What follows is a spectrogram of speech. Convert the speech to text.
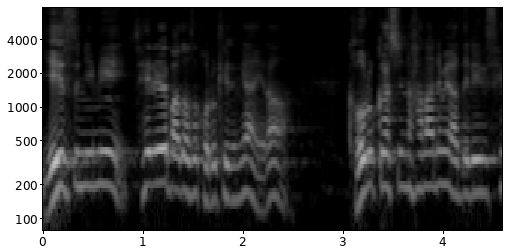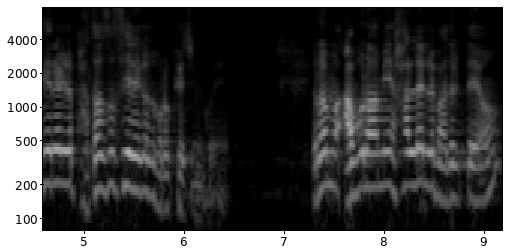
예수님이 세례를 받아서 거룩해진 게 아니라 거룩하신 하나님의 아들이 세례를 받아서 세례가 거룩해진 거예요. 여러분 아브라함이 할례를 받을 때요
